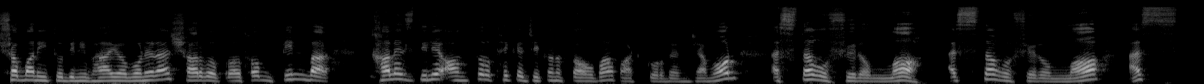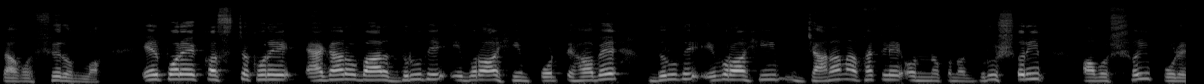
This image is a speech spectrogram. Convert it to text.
সম্মানিত দিনী ভাই ও বোনেরা, সর্বপ্রথম তিনবার খালেজ দিলে অন্তর থেকে যে কোনো তওবা পাঠ করবেন। যেমন, আস্তাগফিরুল্লাহ আস্তাগফিরুল্লাহ আস্তাগফিরুল্লাহ। এরপরে কষ্ট করে এগারো বার দুরুদে ইব্রাহিম পড়তে হবে। দুরুদে ইব্রাহিম জানা না থাকলে অন্য কোনো দুরুদ শরীফ অবশ্যই পড়ে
